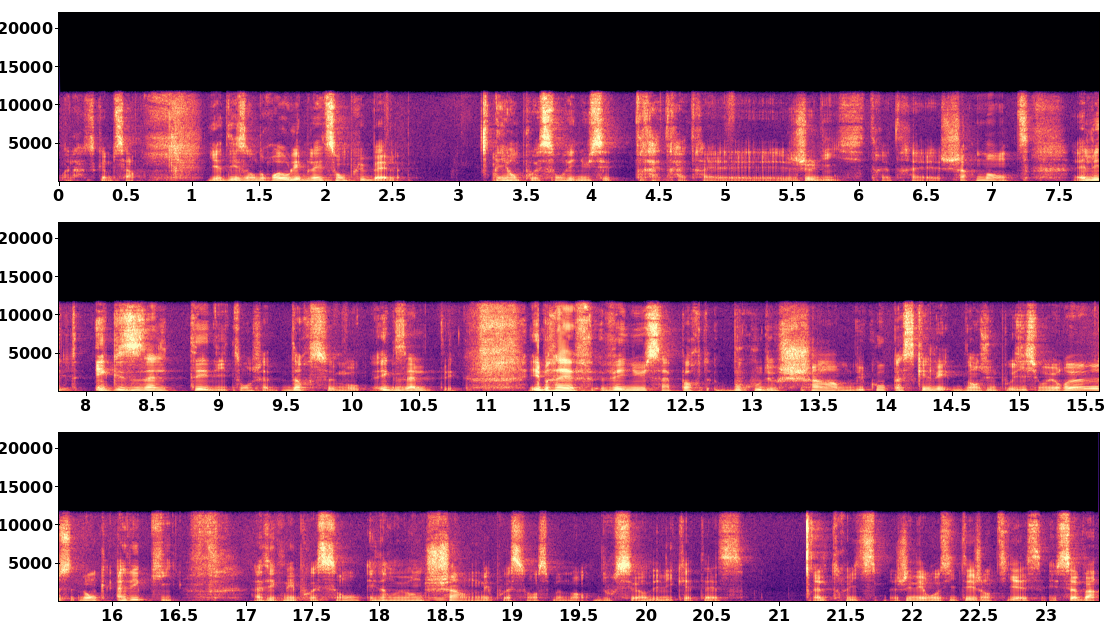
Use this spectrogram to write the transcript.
voilà, c'est comme ça. Il y a des endroits où les planètes sont plus belles. Et en poisson, Vénus est très très très jolie, très très charmante. Elle est exaltée, dit-on, j'adore ce mot, exaltée. Et bref, Vénus apporte beaucoup de charme du coup, parce qu'elle est dans une position heureuse, donc avec qui? Avec mes poissons, énormément de charme mes poissons en ce moment, douceur, délicatesse altruisme, générosité, gentillesse, et ça va,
